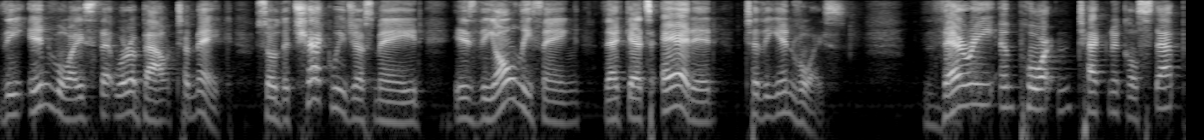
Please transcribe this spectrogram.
the invoice that we're about to make. So the check we just made is the only thing that gets added to the invoice. Very important technical step.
